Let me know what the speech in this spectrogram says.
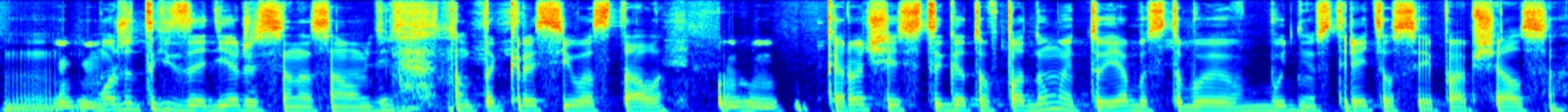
может, ты и задержишься на самом деле, там так красиво стало. Короче, если ты готов подумать, то я бы с тобой в будни встретился и пообщался.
